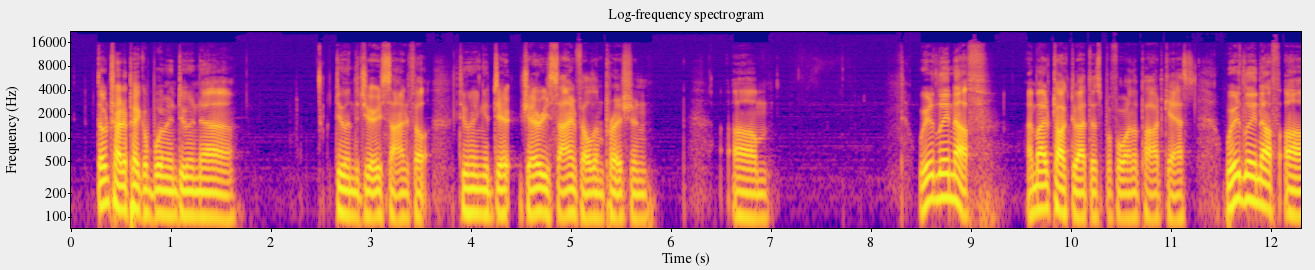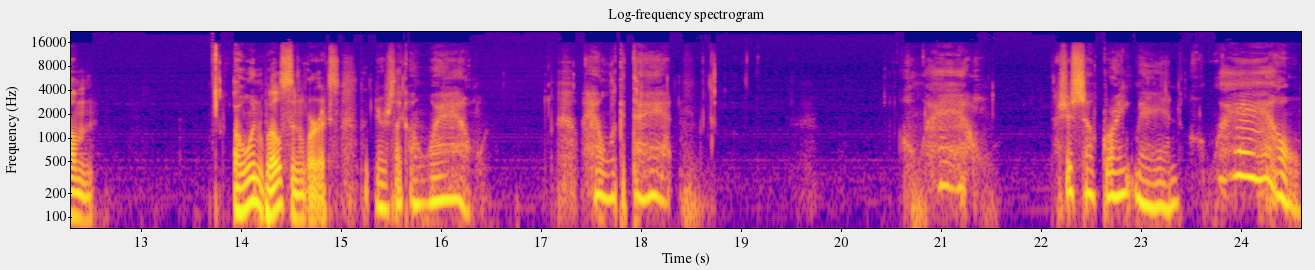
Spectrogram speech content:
don't try to pick up women doing uh doing the Jerry Seinfeld doing a Jer- Jerry Seinfeld impression. Um, weirdly enough, I might have talked about this before on the podcast. Weirdly enough, um, Owen Wilson works. You're just like, oh wow, wow, look at that. Oh wow, that's just so great, man. Oh, wow.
